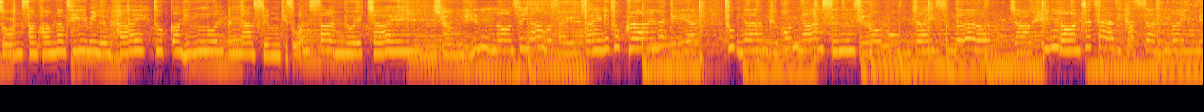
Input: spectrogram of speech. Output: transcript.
สวนสร้างความงามที่ไม่เลือนหาย ทุกก้อนหินล้วนเป็นงานศิลป์ที่สวรรค์สร้างด้วยใจช่างหินอ่อนสยามเราใส่ใจในทุกรายละเอียดทุกงานคือผลงานศิลป์ที่เราภูมิใจเสนอ จากหินอ่อนแท้ๆที่คัดสรรมาอย่างดี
